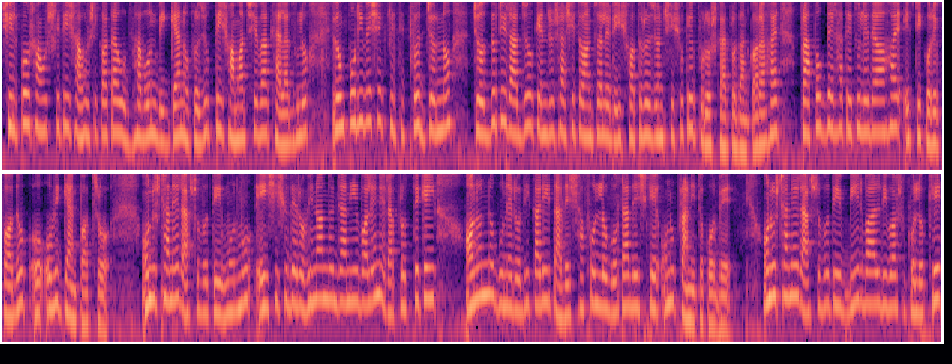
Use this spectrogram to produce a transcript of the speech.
শিল্প, সংস্কৃতি, সাহসিকতা, উদ্ভাবন, বিজ্ঞান ও প্রযুক্তি, সমাজসেবা, খেলাধুলো এবং পরিবেশের কৃতিত্বের জন্য চোদ্দটি রাজ্য ও কেন্দ্রশাসিত অঞ্চলের এই সতেরো জন শিশুকে পুরস্কার প্রদান করা হয়। প্রাপকদের হাতে তুলে দেওয়া হয় একটি করে পদক ও অভিজ্ঞানপত্র। অনুষ্ঠানে রাষ্ট্রপতি মুর্মু এই শিশুদের অভিনন্দন জানিয়ে বলেন, এরা প্রত্যেকেই অনন্য গুণের অধিকারী। তাদের সাফল্য গোটা দেশকে অনুপ্রাণিত করবে। অনুষ্ঠানে রাষ্ট্রপতি বীর বাল দিবস উপলক্ষে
